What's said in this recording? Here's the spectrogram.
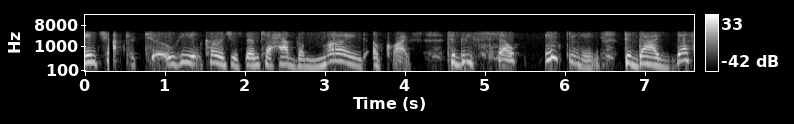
In chapter 2, he encourages them to have the mind of Christ, to be self emptying, to divest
